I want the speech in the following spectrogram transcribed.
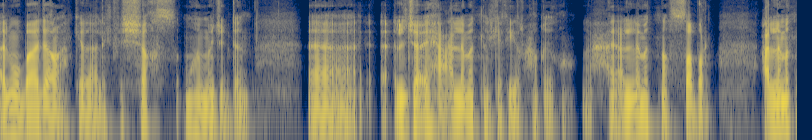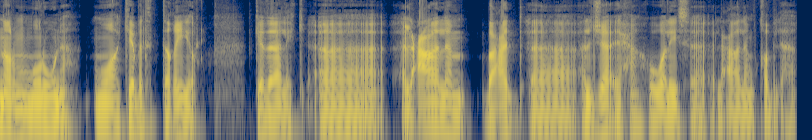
المبادرة كذلك في الشخص مهمة جدا. آه، الجائحة علمتنا الكثير حقيقة. علمتنا الصبر. علمتنا المرونة مواكبة التغيير. كذلك آه، العالم بعد آه، الجائحة هو ليس العالم قبلها.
